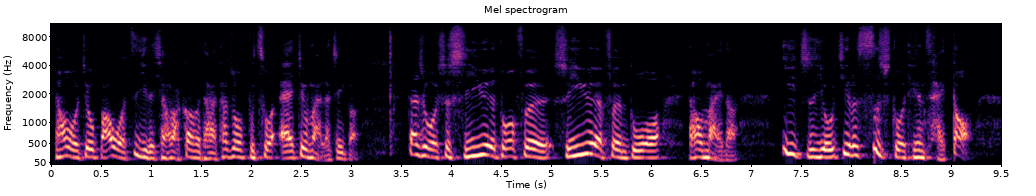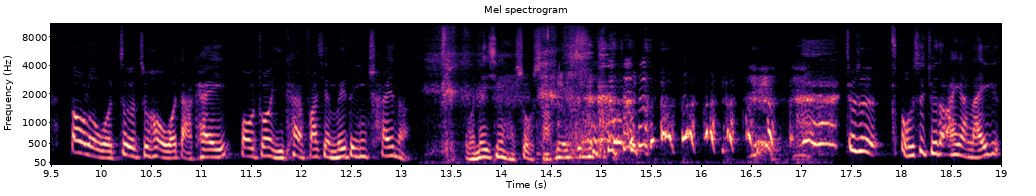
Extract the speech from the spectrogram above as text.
然后我就把我自己的想法告诉他，他说不错，哎，就买了这个。但是我是十一月多份，十一月份多，然后买的，一直邮寄了四十多天才到。到了我这之后，我打开包装一看，发现 Made in China，我内心很受伤。就是，我是觉得，哎呀，来一个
